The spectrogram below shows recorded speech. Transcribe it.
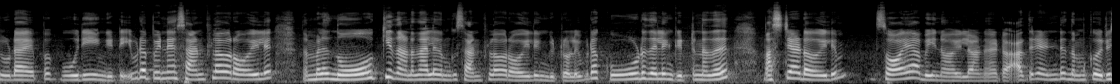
ചൂടായപ്പോൾ പൂരിയും കിട്ടി. ഇവിടെ പിന്നെ സൺഫ്ലവർ ഓയിൽ നമ്മൾ നോക്കി നടന്നാലേ നമുക്ക് സൺഫ്ലവർ ഓയിലും കിട്ടുള്ളൂ. ഇവിടെ കൂടുതലും കിട്ടുന്നത് മസ്റ്റാർഡ് ഓയിലും സോയാബീൻ ഓയിലാണ് കേട്ടോ. അത് രണ്ട് നമുക്ക് ഒരു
